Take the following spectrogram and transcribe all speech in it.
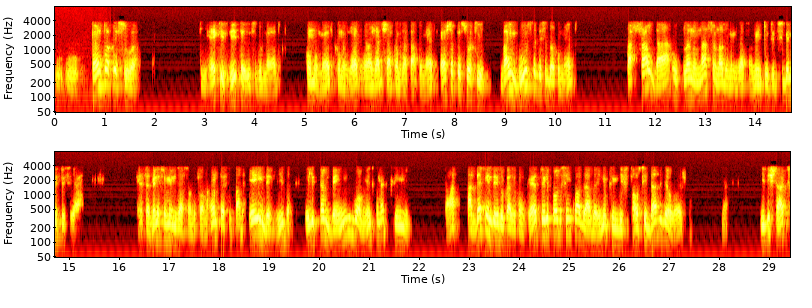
O, o, tanto a pessoa que requisita isso do médico, como médico, como já, nós já destacamos a parte do médico, esta pessoa que vai em busca desse documento para saudar o Plano Nacional de Imunização no intuito de se beneficiar, recebendo essa imunização de forma antecipada e indevida, ele também igualmente comete crime. Tá? A depender do caso concreto, ele pode ser enquadrado aí no crime de falsidade ideológica, né? e destaque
